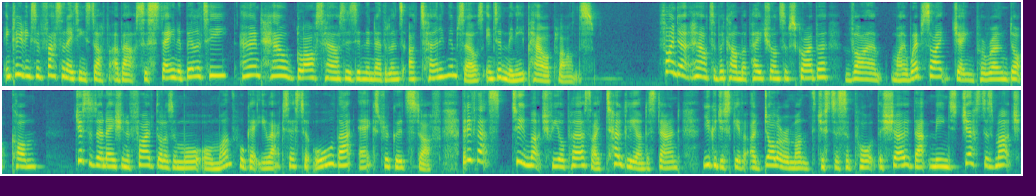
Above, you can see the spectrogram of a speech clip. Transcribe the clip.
including some fascinating stuff about sustainability and how glasshouses in the Netherlands are turning themselves into mini power plants. Find out how to become a Patreon subscriber via my website, janeperrone.com. Just a donation of $5 or more or month will get you access to all that extra good stuff. But if that's too much for your purse, I totally understand. You could just give a dollar a month just to support the show. That means just as much.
